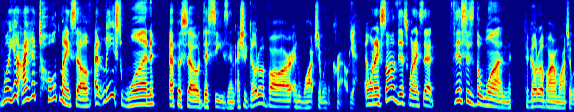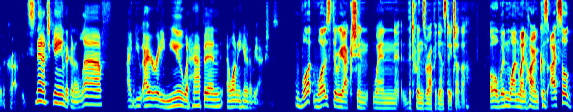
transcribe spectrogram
well, yeah. I had told myself at least one episode this season I should go to a bar and watch it with a crowd. Yeah. And when I saw this one, I said, this is the one to go to a bar and watch it with a crowd. It's Snatch Game. They're going to laugh. I knew. I already knew what happened. I want to hear the reactions. What was the reaction when the twins were up against each other, or when one went home? Because I saw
